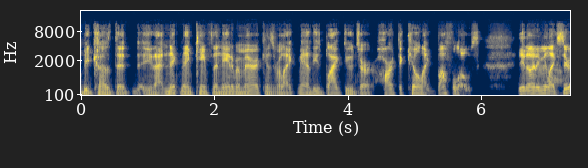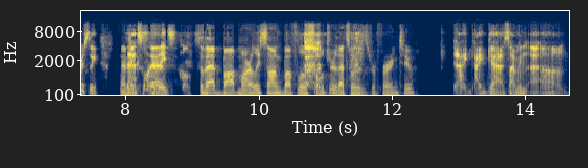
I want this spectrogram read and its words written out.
because the, that nickname came from the native americans were like man these black dudes are hard to kill like buffaloes. You know what i mean? Like seriously That that's makes sense. So that Bob Marley song, Buffalo Soldier, that's what it's referring to? I, I guess i mean I, um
